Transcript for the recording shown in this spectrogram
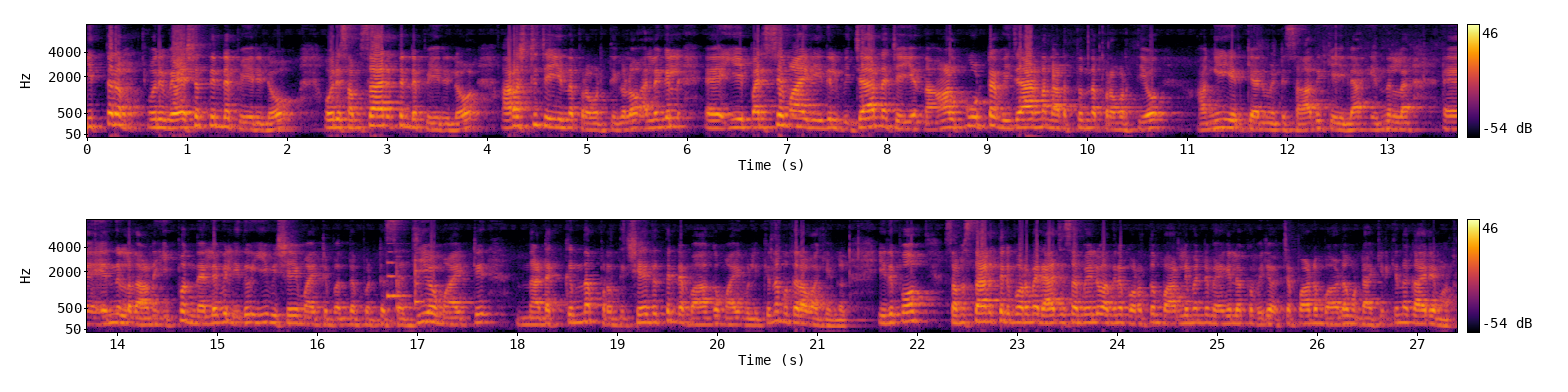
ഇത്തരം ഒരു വേഷത്തിന്റെ പേരിലോ ഒരു സംസാരത്തിന്റെ പേരിലോ അറസ്റ്റ് ചെയ്യുന്ന പ്രവൃത്തികളോ അല്ലെങ്കിൽ ഈ പരസ്യമായ രീതിയിൽ വിചാരണ ചെയ്യുന്ന ആൾക്കൂട്ട വിചാരണ നടത്തുന്ന പ്രവൃത്തിയോ അംഗീകരിക്കാൻ വേണ്ടി സാധിക്കുകയില്ല എന്നുള്ള എന്നുള്ളതാണ് ഇപ്പം നിലവിൽ ഇത് ഈ വിഷയമായിട്ട് ബന്ധപ്പെട്ട് സജീവമായിട്ട് നടക്കുന്ന പ്രതിഷേധത്തിന്റെ ഭാഗമായി വിളിക്കുന്ന മുദ്രാവാക്യങ്ങൾ. ഇതിപ്പോൾ സംസ്ഥാനത്തിന് പുറമെ രാജ്യസഭയിലും അതിന് പുറത്തും പാർലമെന്റ് മേഖലയിലൊക്കെ വലിയ ഒച്ചപ്പാടും പാടും ഉണ്ടാക്കിയിരിക്കുന്ന കാര്യമാണ്.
